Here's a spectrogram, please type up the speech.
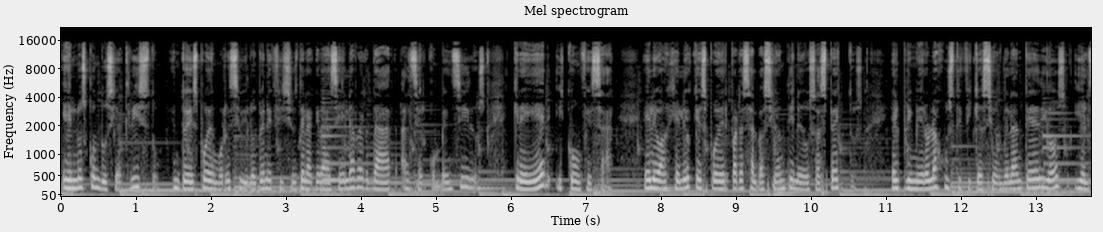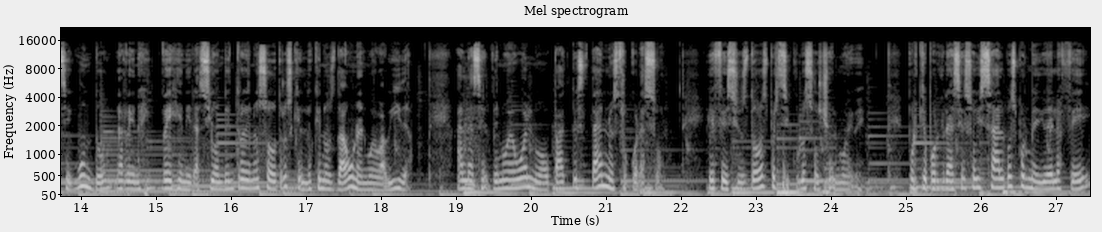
Él nos conduce a Cristo. Entonces podemos recibir los beneficios de la gracia y la verdad al ser convencidos, creer y confesar. El Evangelio que es poder para salvación tiene dos aspectos. El primero la justificación delante de Dios y el segundo la regeneración dentro de nosotros, que es lo que nos da una nueva vida. Al nacer de nuevo, el nuevo pacto está en nuestro corazón. Efesios 2, versículos 8 al 9 porque por gracia sois salvos por medio de la fe,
